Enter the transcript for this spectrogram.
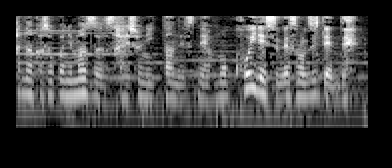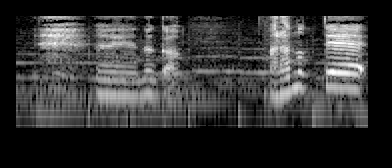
あなんかそこにまず最初に行ったんですね。もう濃いですねその時点で。えー、なんか荒野って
